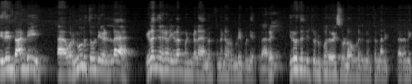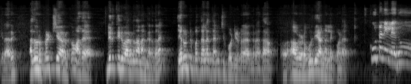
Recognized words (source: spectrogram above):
இதையும் தாண்டி ஒரு நூறு தொகுதிகளில் இளைஞர்கள் இளம் பெண்களை நிறுத்தணும்னு ஒரு முடிவு பண்ணியிருக்கிறாரு. இருபத்தஞ்சு டு முப்பது வயசு உள்ளவங்களுக்கு நினை- நினைக்கிறாரு. அது ஒரு புரட்சியா இருக்கும். அதை நிறுத்திடுவாருன்னு தான் நான் கருதுறேன். இருநூற்றி பத்தாலும் தனிச்சு போட்டிடுறாங்கிறதா அவரோட உறுதியான நிலைப்பாடா இருக்கு. கூட்டணியில எதுவும்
